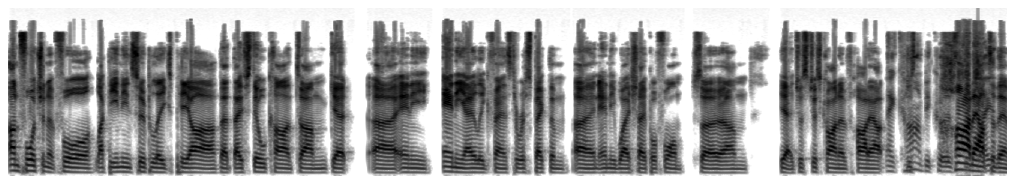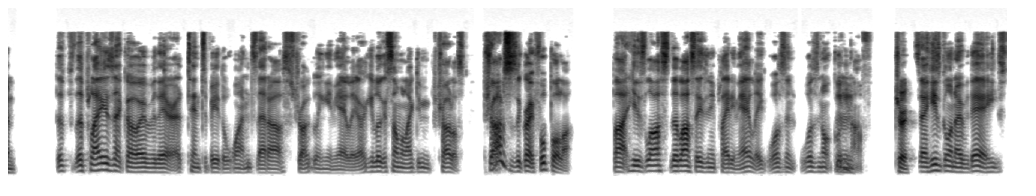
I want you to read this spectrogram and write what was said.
unfortunate for like the Indian Super League's PR that they still can't um get uh any any A League fans to respect them uh, in any way, shape, or form. So um, yeah, just just kind of hard out, They can't because hard the out to them. The the players that go over there are- tend to be the ones that are struggling in the A League. Like you look at someone like Dimi Petratos. Petratos is a great footballer, but his last the last season he played in the A League wasn't was not good Mm. enough. True. So he's gone over there. He's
